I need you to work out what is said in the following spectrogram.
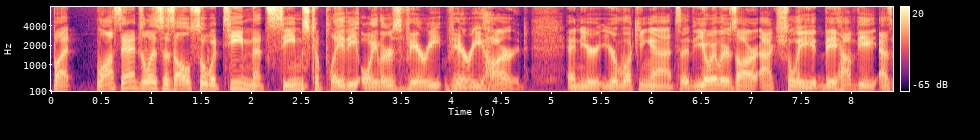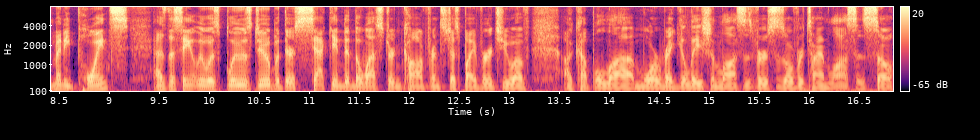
but Los Angeles is also a team that seems to play the Oilers very, very hard. And you're you're looking at uh, the Oilers are actually they have the as many points as the St. Louis Blues do, but they're second in the Western Conference just by virtue of a couple uh, more regulation losses versus overtime losses. So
